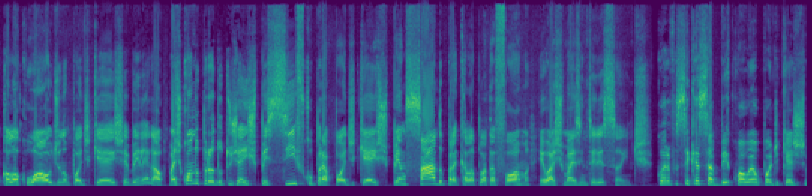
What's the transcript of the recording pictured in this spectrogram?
coloca o áudio no podcast, é bem legal. Mas quando o produto já é específico para podcast, pensado para aquela plataforma, eu acho mais interessante. Agora, você quer saber qual é o podcast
